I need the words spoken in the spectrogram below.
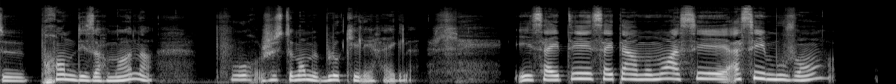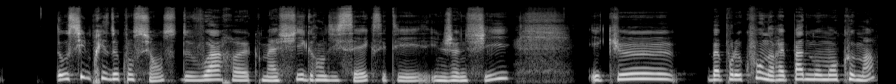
de prendre des hormones pour justement me bloquer les règles. Et ça a été, ça a été un moment assez, assez émouvant. Aussi une prise de conscience de voir euh, que ma fille grandissait, que c'était une jeune fille et que, bah pour le coup, on n'aurait pas de moment commun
